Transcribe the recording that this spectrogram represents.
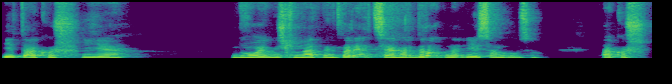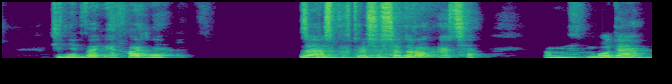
І також є двоє міжкімнатних дверей: це гардеробна і санвузол. Також вхідні двері гарні, Зараз, повторюся, все дороблюється. Ем, Буде,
